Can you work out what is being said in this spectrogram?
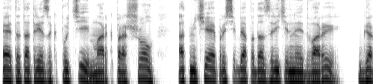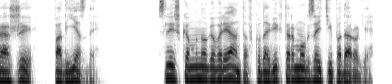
Этот отрезок пути Марк прошел, отмечая про себя подозрительные дворы, гаражи, подъезды. Слишком много вариантов, куда Виктор мог зайти по дороге.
